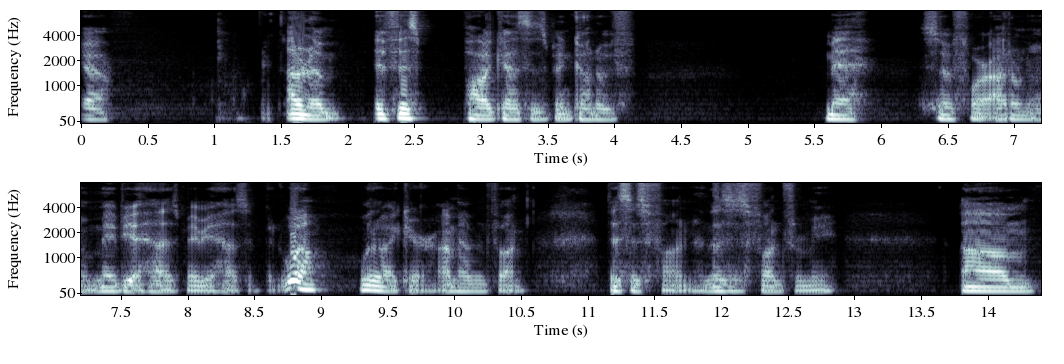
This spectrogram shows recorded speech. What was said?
yeah. I don't know if this podcast has been kind of meh so far. I don't know. Maybe it has, maybe it hasn't been. Well, what do I care? I'm having fun. This is fun. This is fun for me. Um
